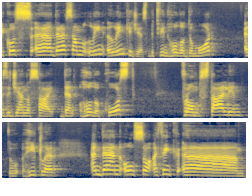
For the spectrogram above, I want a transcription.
because uh, there are some lin linkages between Holodomor as a genocide, then Holocaust from Stalin to Hitler, and then also I think um,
